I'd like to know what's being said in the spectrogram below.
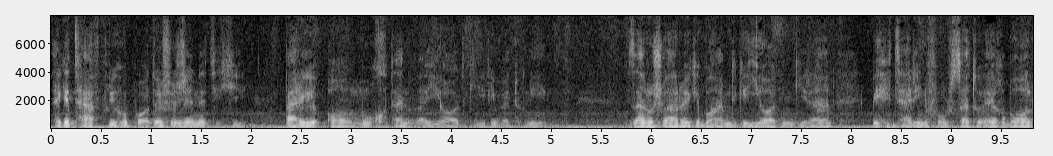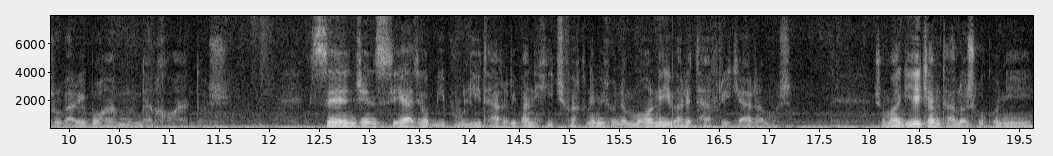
اگه تفریح و پاداش ژنتیکی برای آموختن و یادگیری بتونیم زن و شوهرهایی که با همدیگه یاد می‌گیرن بهترین فرصت و اقبال رو برای با هم موندن خواهند داشت. سن جنسیت یا بیپولی تقریبا هیچ وقت نمی‌تونه مانعی برای تفریح کردن باشه. شما اگه یکم تلاش بکنی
